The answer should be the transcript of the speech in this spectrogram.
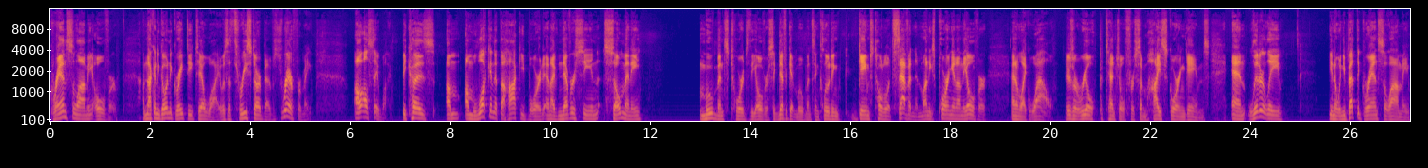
Grand Salami over. I'm not going to go into great detail why. It was a three star bet. It was rare for me. I'll, I'll say why. Because I'm I'm looking at the hockey board and I've never seen so many movements towards the over, significant movements, including games total at seven and money's pouring in on the over. And I'm like, wow, there's a real potential for some high scoring games. And literally, you know, when you bet the grand salami,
